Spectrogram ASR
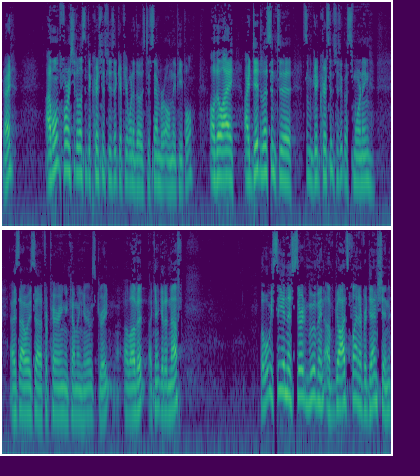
Right? I won't force you to listen to Christmas music if you're one of those December only people. Although I, I did listen to some good Christmas music this morning as I was uh, preparing and coming here. It was great. I love it. I can't get enough. But what we see in this third movement of God's plan of redemption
